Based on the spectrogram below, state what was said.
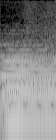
영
